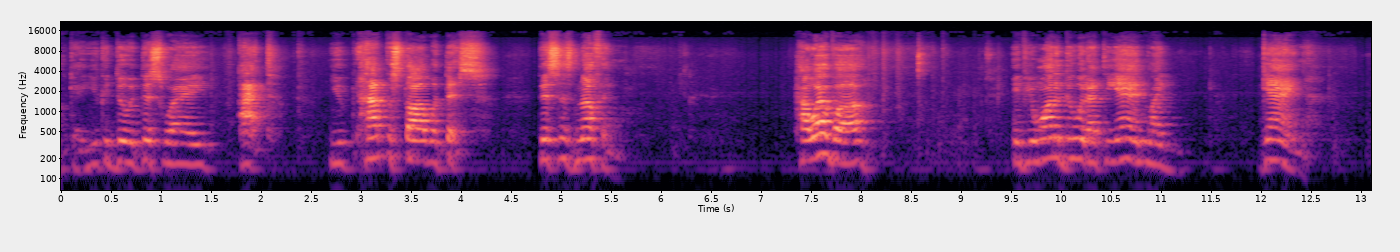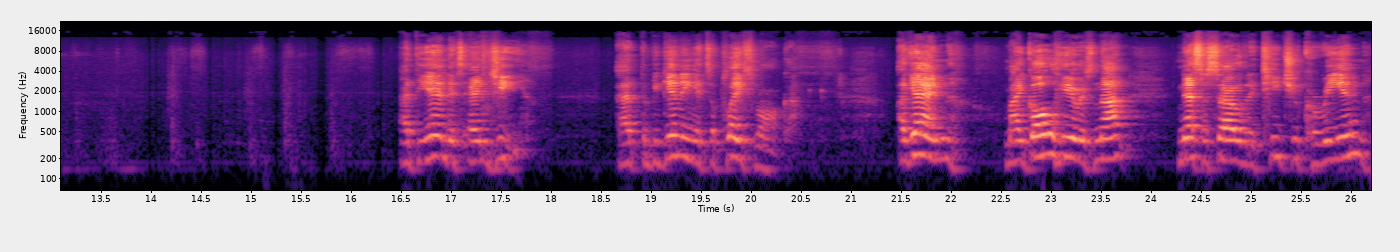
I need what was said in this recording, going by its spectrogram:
okay, you could do it this way, at. You have to start with this. This is nothing. However, if you want to do it at the end, like gang, at the end it's NG. At the beginning, it's a place marker. Again, my goal here is not necessarily to teach you Korean.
